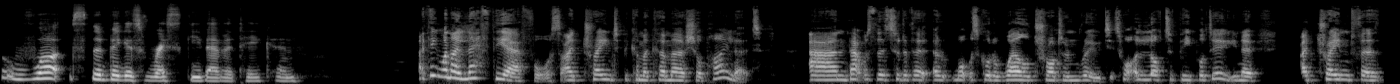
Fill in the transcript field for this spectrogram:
What's the biggest risk you've ever taken? I think when i left the air force i trained to become a commercial pilot and that was the sort of a, a, what was called a well trodden route. It's what a lot of people do. You know, I trained for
